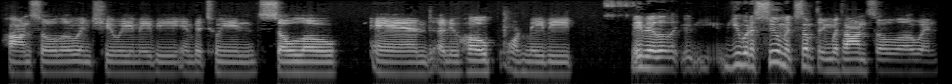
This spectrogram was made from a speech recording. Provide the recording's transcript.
Han Solo and Chewie, maybe in between Solo and A New Hope, or maybe maybe you would assume it's something with Han Solo and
